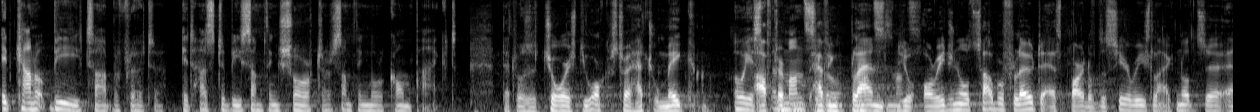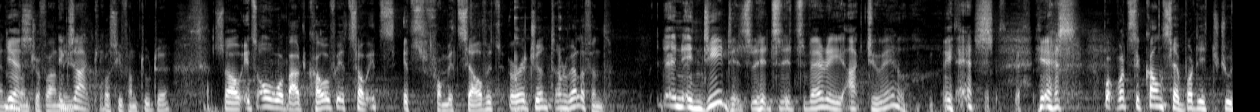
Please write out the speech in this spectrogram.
it cannot be Zauberflöte. It has to be something shorter, something more compact. That was a choice the orchestra had to make Oh, yes, after months having ago, planned months months. the original Zauberflöte as part of the series like Notze and Yes, Don Giovanni exactly. Così fan tutte. So it's all about COVID. So it's, it's from itself, it's urgent and relevant. And indeed, it's, it's, it's very actual. yes, yes. But what's the concept? What did you,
